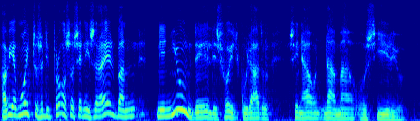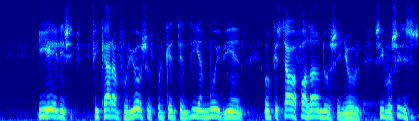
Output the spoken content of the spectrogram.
havia muitos leprosos em Israel, mas nenhum deles foi curado, senão Naamã, o sírio. E eles ficaram furiosos porque entendiam muito bem o que estava falando o Senhor. Se vocês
